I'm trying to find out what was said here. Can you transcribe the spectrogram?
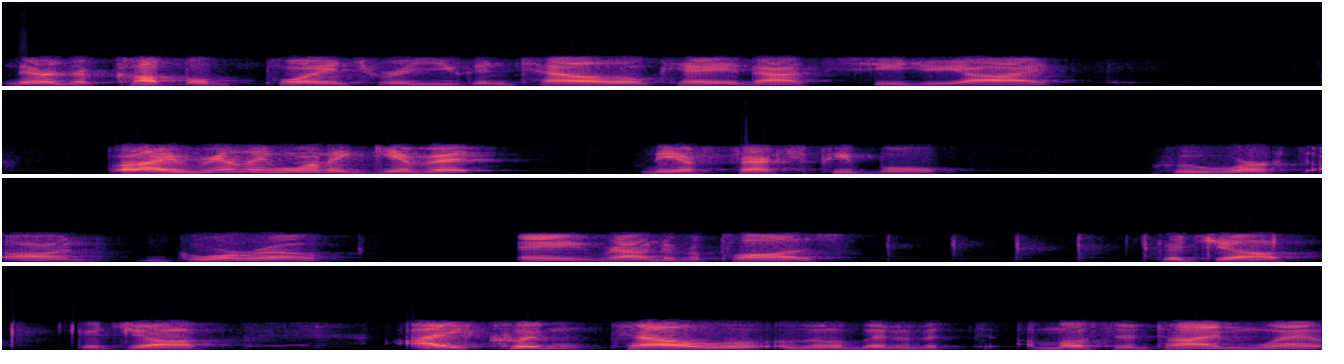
There's a couple points where you can tell, okay, that's CGI. But I really want to give it the effects people who worked on Goro a round of applause. Good job. Good job. I couldn't tell a little bit of the most of the time when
